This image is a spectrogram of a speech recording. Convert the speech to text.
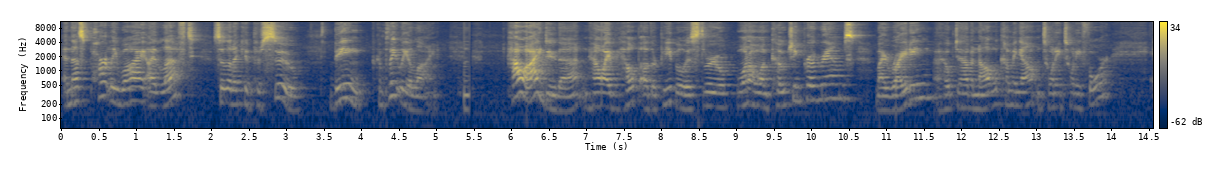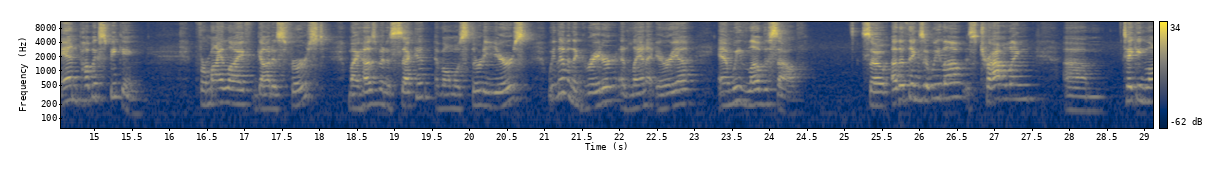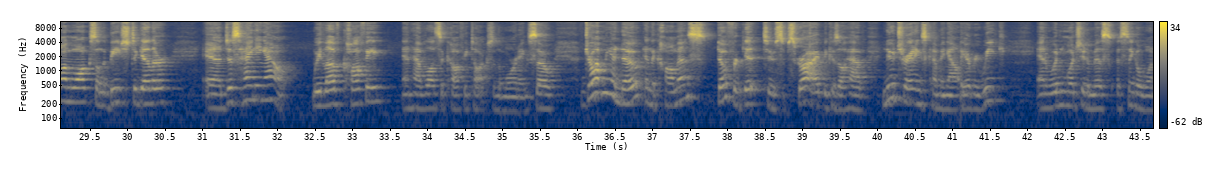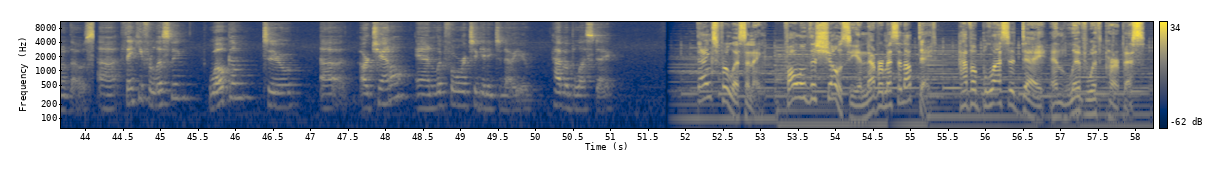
And that's partly why I left so that I could pursue being completely aligned. How I do that and how I help other people is through one-on-one coaching programs, my writing, I hope to have a novel coming out in 2024, and public speaking. For my life, God is first. My husband is second of almost 30 years. We live in the greater Atlanta area and we love the South. So other things that we love is traveling, um, taking long walks on the beach together, and just hanging out. We love coffee and have lots of coffee talks in the morning. So drop me a note in the comments. Don't forget to subscribe because I'll have new trainings coming out every week and wouldn't want you to miss a single one of those. Uh, thank you for listening. Welcome to uh, our channel and look forward to getting to know you. Have a blessed day. Thanks for listening. Follow this show so you never miss an update. Have a blessed day and live with purpose.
